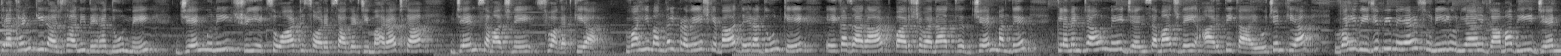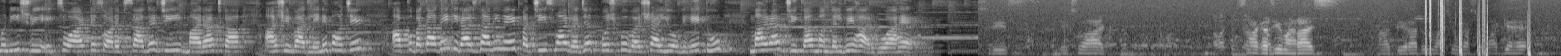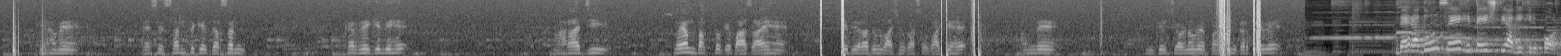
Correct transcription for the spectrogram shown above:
उत्तराखंड की राजधानी देहरादून में जैन मुनि श्री 108 सौरभ सागर जी महाराज का जैन समाज ने स्वागत किया। वहीं मंगल प्रवेश के बाद देहरादून के 1008 पार्श्वनाथ जैन मंदिर, क्लेमेंटाउन में जैन समाज ने आरती का आयोजन किया। वहीं बीजेपी मेयर सुनील उनियाल गामा भी जैन मुनि श्री 108 सौरभ सागर जी महाराज का आशीर्वाद लेने पहुँचे। आपको बता दें कि राजधानी में 25वां रजत पुष्प वर्षा योग हेतु महाराज जी का मंगल विहार हुआ है। श्री 108 सागर जी महाराज आज देहरादून वासियों का सौभाग्य है कि हमें ऐसे संत के दर्शन करने के लिए महाराज जी स्वयं भक्तों के पास आए हैं ये देहरादून वासियों का सौभाग्य है। हमने उनके चरणों में प्रणाम करते हुए देहरादून से हितेश त्यागी की रिपोर्ट।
